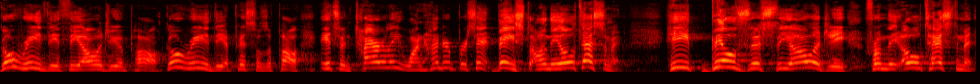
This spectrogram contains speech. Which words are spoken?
Go read the theology of Paul. Go read the epistles of Paul. It's entirely 100% based on the Old Testament. He builds this theology from the Old Testament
